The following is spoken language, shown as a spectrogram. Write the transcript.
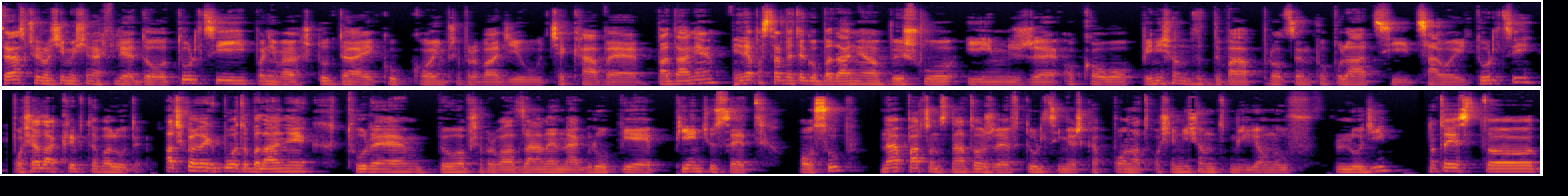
Teraz przenosimy się na chwilę do Turcji, ponieważ tutaj KuCoin przeprowadził ciekawe badanie. I na podstawie tego badania wyszło im, że około 52% populacji całej Turcji posiada kryptowaluty. Aczkolwiek było to badanie, które było przeprowadzane na grupie 500 osób. No patrząc na to, że w Turcji mieszka ponad 80 milionów ludzi, no to jest to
